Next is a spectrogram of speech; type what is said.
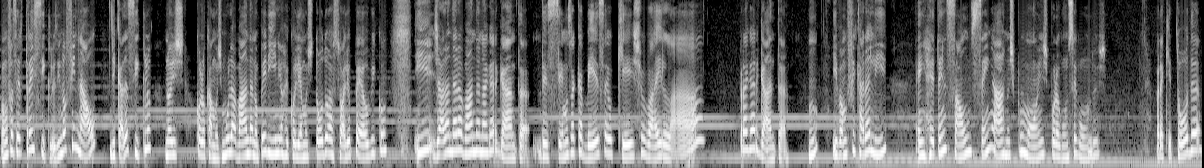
Vamos fazer três ciclos e no final de cada ciclo nós colocamos mula banda no períneo, recolhemos todo o assoalho pélvico e já a banda na garganta. Descemos a cabeça e o queixo vai lá para a garganta. Hum? E vamos ficar ali em retenção, sem ar nos pulmões por alguns segundos, para que toda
